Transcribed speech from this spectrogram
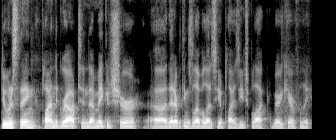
doing his thing, applying the grout and uh, making sure uh, that everything's level as he applies each block very carefully.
